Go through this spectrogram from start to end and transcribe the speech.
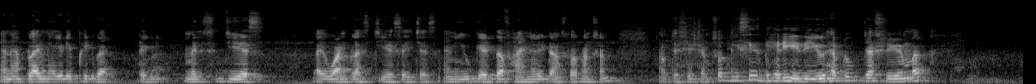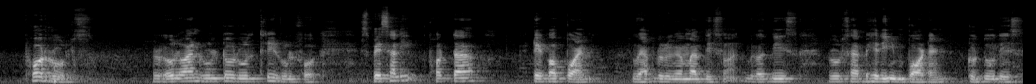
and apply negative feedback technique means gs by 1 plus gshs and you get the finally transfer function of the system. So this is very easy. You have to just remember four rules. Rule 1 rule 2 rule 3 rule 4 especially for the takeoff point you have to remember this one because these rules are very important to do this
